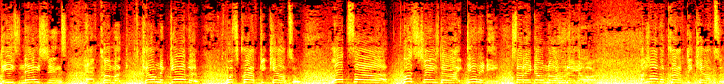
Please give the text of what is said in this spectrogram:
These nations have come come together. What's crafty counsel? Let's uh let's change their identity so they don't know who they are. Another crafty counsel.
